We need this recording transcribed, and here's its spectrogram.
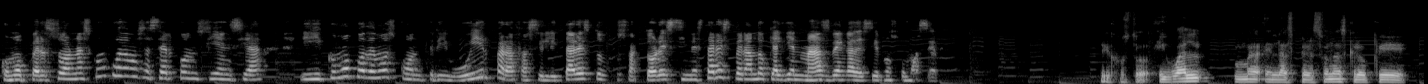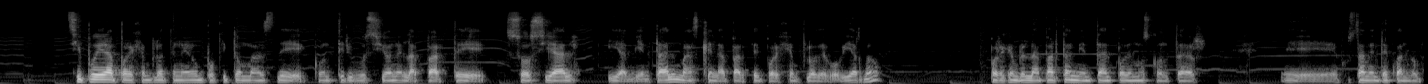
como personas, ¿cómo podemos hacer conciencia y cómo podemos contribuir para facilitar estos factores sin estar esperando que alguien más venga a decirnos cómo hacerlo? Sí, justo. Igual en las personas creo que si pudiera, por ejemplo, tener un poquito más de contribución en la parte social y ambiental, más que en la parte, por ejemplo, de gobierno. Por ejemplo, en la parte ambiental podemos contar eh, justamente cuando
